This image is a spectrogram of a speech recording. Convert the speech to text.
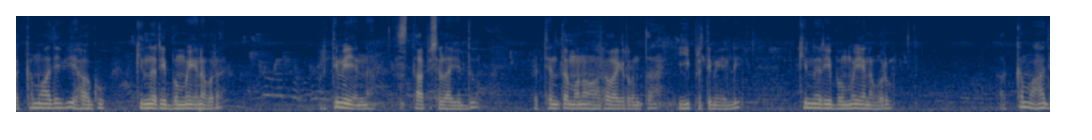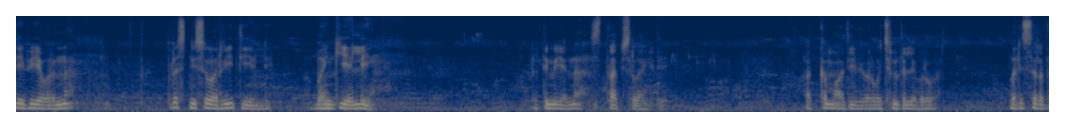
ಅಕ್ಕ ಮಹಾದೇವಿ ಹಾಗೂ ಕಿನ್ನರಿ ಬೊಮ್ಮಯ್ಯನವರ ಪ್ರತಿಮೆಯನ್ನು ಸ್ಥಾಪಿಸಲಾಗಿದ್ದು, ಅತ್ಯಂತ ಮನೋಹರವಾಗಿರುವಂಥ ಈ ಪ್ರತಿಮೆಯಲ್ಲಿ ಕಿನ್ನರಿ ಬೊಮ್ಮಯ್ಯನವರು ಅಕ್ಕ ಮಹಾದೇವಿಯವರನ್ನು ಪ್ರಶ್ನಿಸುವ ರೀತಿಯಲ್ಲಿ, ಭಂಗಿಯಲ್ಲಿ ಪ್ರತಿಮೆಯನ್ನು ಸ್ಥಾಪಿಸಲಾಗಿದೆ. ಅಕ್ಕ ಮಹಾದೇವಿಯವರ ವಚನದಲ್ಲಿ ಬರುವ ಪರಿಸರದ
